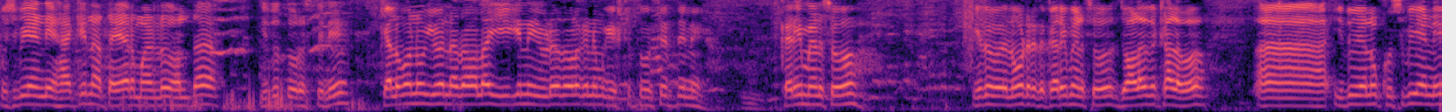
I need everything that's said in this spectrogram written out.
ಕುಸುಬಿ ಎಣ್ಣೆ ಹಾಕಿ ನಾ ತಯಾರು ಮಾಡಲು ಅಂತ ಇದು ತೋರಿಸ್ತೀನಿ. ಕೆಲವನು ಏನು ಅದಾವಲ್ಲ, ಈಗಿನ ವಿಡಿಯೋದೊಳಗೆ ನಿಮ್ಗೆ ಇಷ್ಟು ತೋರಿಸಿರ್ತೀನಿ. ಕರಿಮೆಣಸು, ಇದು ನೋಡ್ರಿ, ಇದು ಕರಿಮೆಣಸು, ಜೋಳದ ಕಾಳು ಇದು ಏನು ಕುಸುಬಿ ಎಣ್ಣೆ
